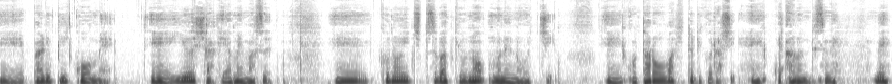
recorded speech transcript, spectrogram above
えパリピ孔明、え勇者やめます。えくのいちつばきの胸の内、え小太郎は一人暮らし、えあるんですね。で、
